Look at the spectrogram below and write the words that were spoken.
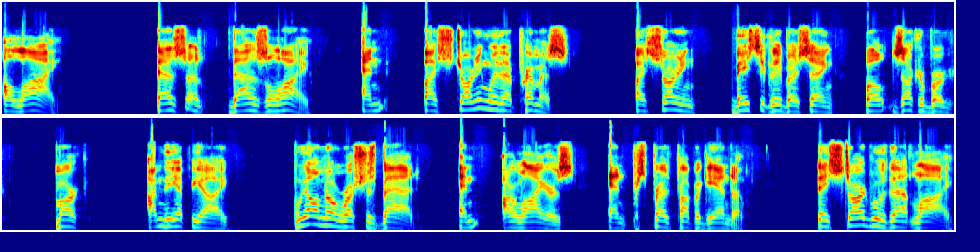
A lie. That's a, that is a lie. And by starting with that premise, by starting basically by saying, well, Zuckerberg, Mark, I'm the FBI. We all know Russia's bad and are liars and spread propaganda they started with that lie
